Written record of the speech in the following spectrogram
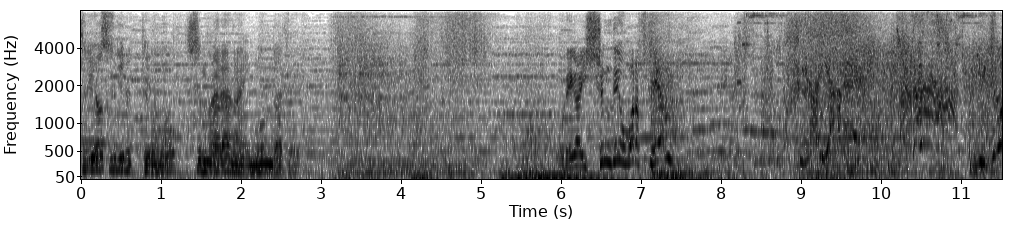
強すぎるってのもつまらないもんだぜ。俺が一瞬で終わらせてやる。食らいやがれ行くぞ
